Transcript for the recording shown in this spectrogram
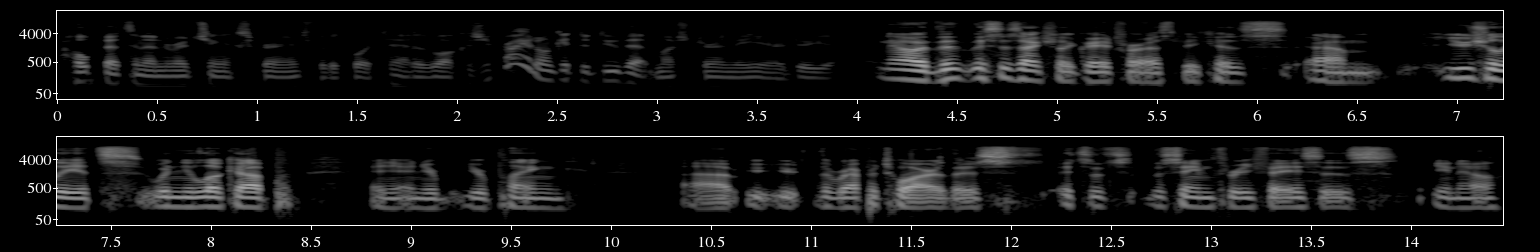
hope that's an enriching experience for the quartet as well because you probably don't get to do that much during the year, do you? No, th- this is actually great for us because um, usually it's when you look up and, and you're you're playing uh, you the repertoire. There's it's the same three faces, you know.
